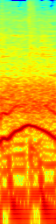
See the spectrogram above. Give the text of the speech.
Ooh.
